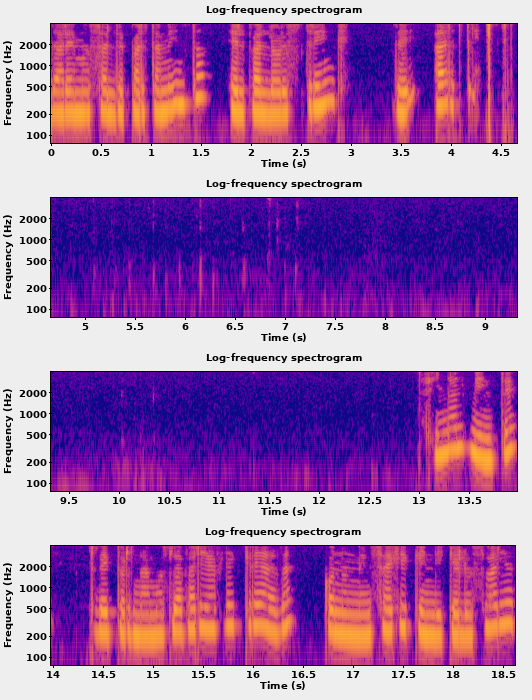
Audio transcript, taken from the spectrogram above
Daremos al departamento el valor string de arte. Finalmente, retornamos la variable creada con un mensaje que indique al usuario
